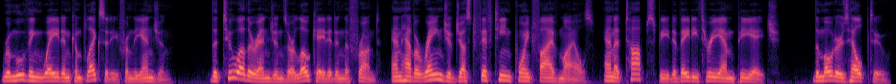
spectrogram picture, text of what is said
removing weight and complexity from the engine. The two other engines are located in the front and have a range of just 15.5 miles and a top speed of 83 mph. The motors help too.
